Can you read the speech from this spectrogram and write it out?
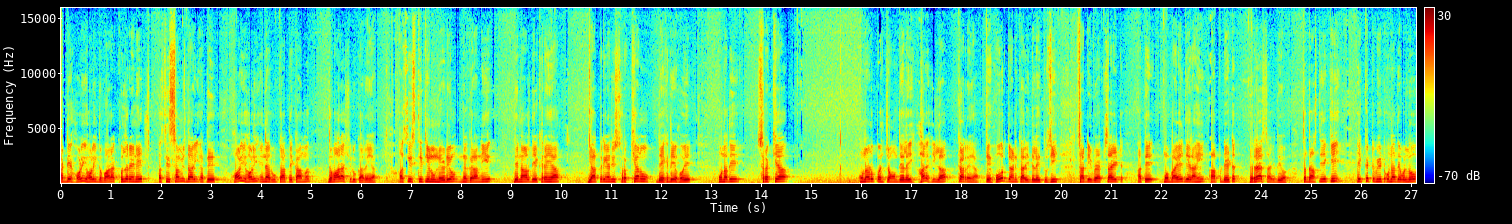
ਅੱਡੇ ਹੌਲੀ-ਹੌਲੀ ਦੁਬਾਰਾ ਖੁੱਲ ਰਹੇ ਨੇ, ਅਸੀਂ ਸਮਝਦਾਰੀ ਅਤੇ ਹੌਲੀ-ਹੌਲੀ ਇਹਨਾਂ ਰੂਟਾਂ ਤੇ ਕੰਮ ਦੁਬਾਰਾ ਸ਼ੁਰੂ ਕਰ ਰਹੇ ਹਾਂ। ਅਸੀਂ ਸਥਿਤੀ ਨੂੰ ਨੇੜਿਓਂ ਨਿਗਰਾਨੀ ਦੇ ਨਾਲ ਦੇਖ ਰਹੇ ਹਾਂ। ਯਾਤਰੀਆਂ ਦੀ ਸੁਰੱਖਿਆ ਨੂੰ ਦੇਖਦੇ ਹੋਏ ਉਹਨਾਂ ਦੀ ਸੁਰੱਖਿਆ ਉਹਨਾਂ ਨੂੰ ਪਹੁੰਚਾਉਣ ਦੇ ਲਈ ਹਰ ਹਿੱਲਾ ਕਰ ਰਹੇ ਹਾਂ। ਤੇ ਹੋਰ ਜਾਣਕਾਰੀ ਦੇ ਲਈ ਤੁਸੀਂ ਸਾਡੀ ਵੈਬਸਾਈਟ ਅਤੇ ਮੋਬਾਈਲ ਦੇ ਰਾਹੀਂ ਅਪਡੇਟ ਰਹਿ ਸਕਦੇ ਹੋ। ਤਾਂ ਦੱਸ ਦਈਏ ਕਿ ਇੱਕ ਟਵੀਟ ਉਹਨਾਂ ਦੇ ਵੱਲੋਂ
